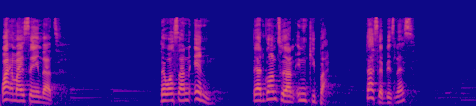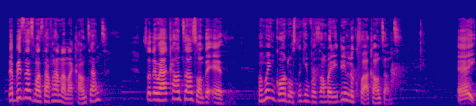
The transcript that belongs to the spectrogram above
Why am I saying that? There was an inn. They had gone to an innkeeper. That's a business. The business must have had an accountant. So there were accountants on the earth. But when God was looking for somebody, he didn't look for accountants. Hey.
